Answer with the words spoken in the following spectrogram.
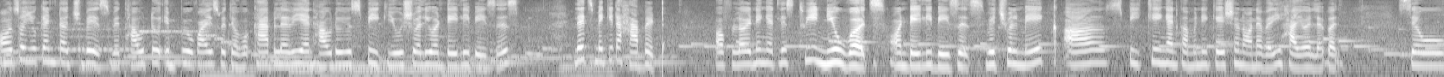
Also, you can touch base with how to improvise with your vocabulary and how do you speak usually on daily basis. Let's make it a habit of learning at least three new words on daily basis which will make our speaking and communication on a very higher level. So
